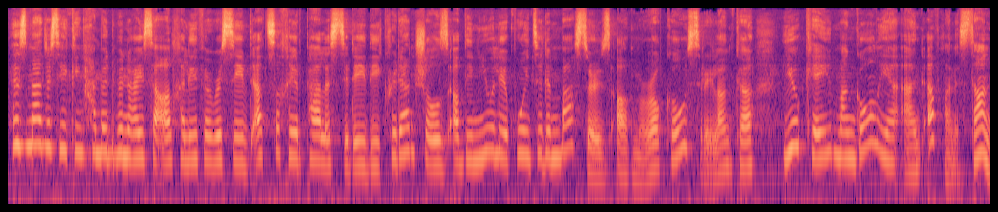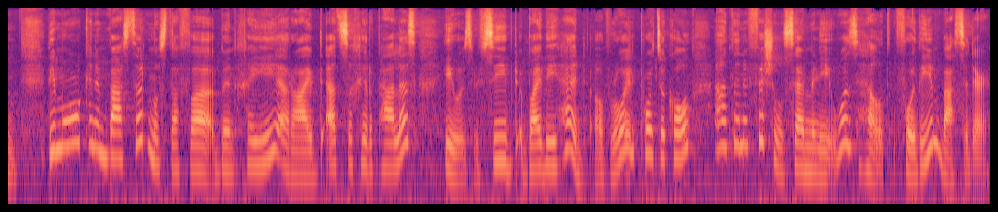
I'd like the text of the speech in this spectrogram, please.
His Majesty King Hamad bin Isa Al Khalifa received at Sakhir Palace today the credentials of the newly appointed ambassadors of Morocco, Sri Lanka, UK, Mongolia, and Afghanistan. The Moroccan ambassador Mustafa bin Khayi arrived at Sakhir Palace. He was received by the head of royal protocol, and an official ceremony was held for the ambassador.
